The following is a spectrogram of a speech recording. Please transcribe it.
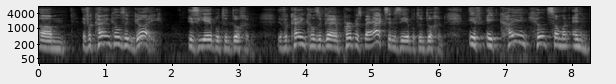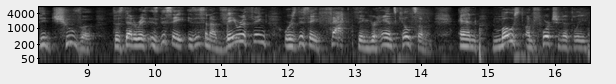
Um, if a Kayan kills a guy, is he able to duchen? If a Kayan kills a guy on purpose by accident, is he able to duchen? If a Kayan killed someone and did tshuva, does that erase? Is this a is this an avera thing or is this a fact thing? Your hands killed someone, and most unfortunately,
